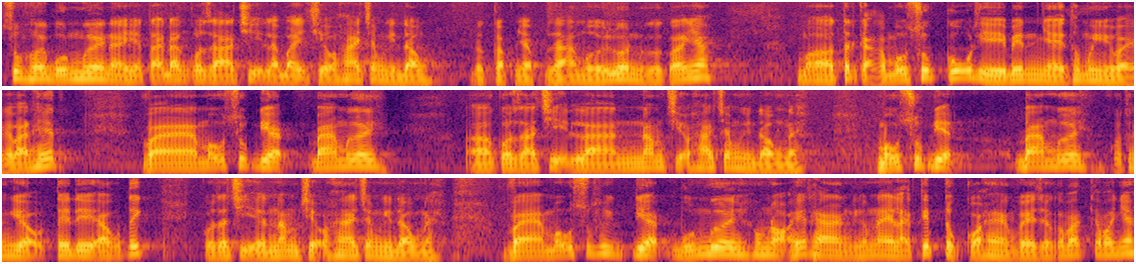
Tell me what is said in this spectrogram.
súp hơi 40 này hiện tại đang có giá trị là 7 triệu 200 nghìn đồng được cập nhật giá mới luôn rồi các bác nhé. Mà, Tất cả các mẫu súp cũ thì bên nhà thông minh 17 đã bán hết. Và mẫu súp điện 30 à, có giá trị là 5 triệu 200 nghìn đồng này. Mẫu súp điện 30 của thương hiệu TD Autic có giá trị là 5 triệu 200 nghìn đồng này. Và mẫu súp điện 40 hôm nọ hết hàng thì hôm nay lại tiếp tục có hàng về cho các bác các bác nhé.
